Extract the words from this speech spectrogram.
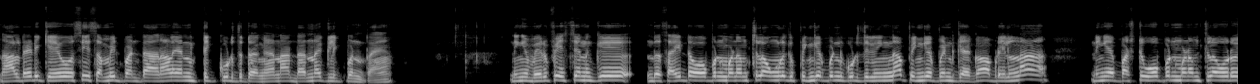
நான் ஆல்ரெடி கேஓசி சப்மிட் பண்ணிட்டேன். அதனால் எனக்கு டிக் கொடுத்துட்டாங்க. நான் டன்னை கிளிக் பண்ணுறேன் நீங்கள் வெரிஃபிகேஷனுக்கு இந்த சைட்டை ஓப்பன் பண்ணமிச்சில் உங்களுக்கு ஃபிங்கர் பிரிண்ட் கொடுத்துருந்தீங்கன்னா ஃபிங்கர் பிரிண்ட் கேட்கும். அப்படி இல்லைன்னா நீங்கள் ஃபஸ்ட்டு ஓப்பன் பண்ணமிச்சில் ஒரு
